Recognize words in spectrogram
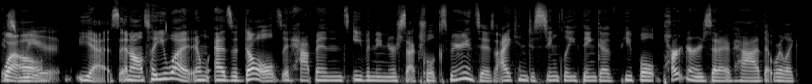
well, weird. yes. And I'll tell you what, and as adults, it happens even in your sexual experiences. I can distinctly think of people, partners that I've had that were like,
